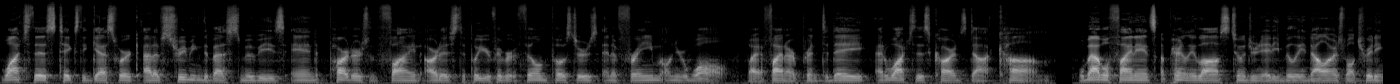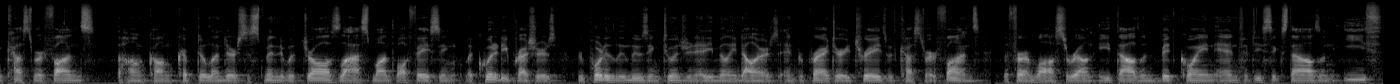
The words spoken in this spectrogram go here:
Watch This takes the guesswork out of streaming the best movies and partners with fine artists to put your favorite film posters in a frame on your wall. Buy a fine art print today at watchthiscards.com. Well, Babel Finance apparently lost $280 million while trading customer funds. The Hong Kong crypto lender suspended withdrawals last month while facing liquidity pressures, reportedly losing $280 million in proprietary trades with customer funds. The firm lost around 8,000 Bitcoin and 56,000 ETH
